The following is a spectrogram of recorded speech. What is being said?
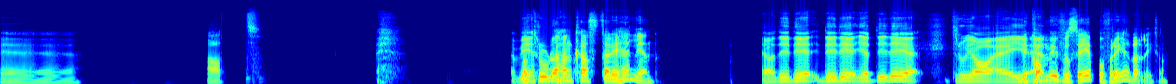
Eh, att... Vad tror du han kastar i helgen? Ja, det är det, det, det, ja, det, tror jag är ju Vi kommer en, ju få se på fredag. Liksom.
